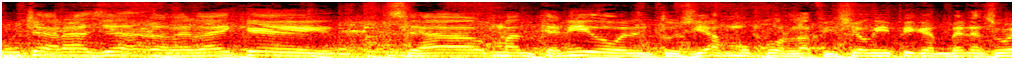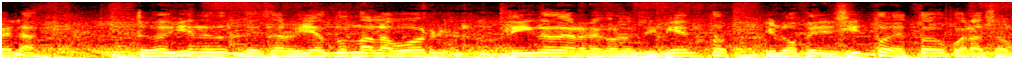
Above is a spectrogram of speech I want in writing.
Muchas gracias. La verdad es que se ha mantenido el entusiasmo por la afición hípica en Venezuela. Ustedes vienen desarrollando una labor digna de reconocimiento y los felicito de todo corazón.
